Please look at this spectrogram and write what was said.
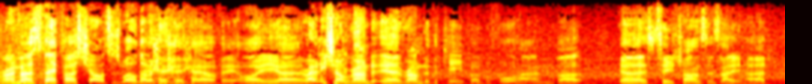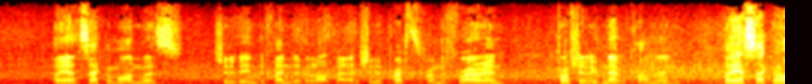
random. First, their first chance as well, though. yeah, I think, well, he, uh, Their only chance. Rounded, yeah, rounded the keeper beforehand, but yeah, there's two chances that he had. But yeah, the second one was should have been defended a lot better. Should have pressed from the throw in. Crossing had never come in. But yeah, second one.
